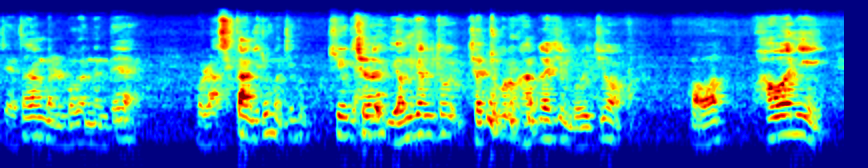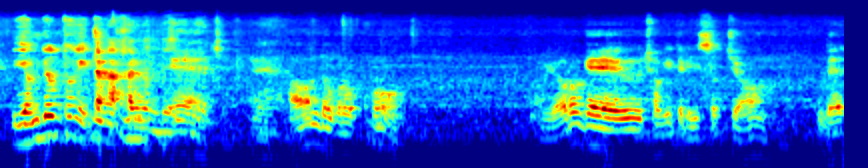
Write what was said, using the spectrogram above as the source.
이제 짜장면을 먹었는데 몰라 식당 이름은 지금 기억이 저안 나. 영정통 저쪽으로 간 것이 뭐죠? 화원? 화원이 영정통에 있다가 갔는데 예. 그렇지. 예, 화원도 그렇고 어, 여러 개의 저기들이 있었죠. 근데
